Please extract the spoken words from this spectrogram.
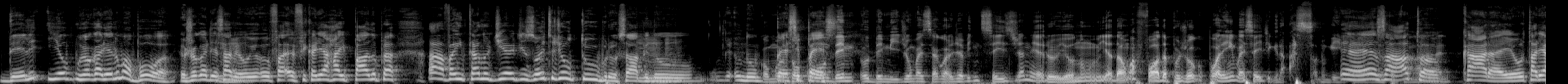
Dele, e eu jogaria numa boa. Eu jogaria, sabe? Eu, eu, fa- eu ficaria hypado pra. Ah, vai entrar no dia 18 de outubro, sabe? No, no Como PS eu tô com o. The, o The Medium vai ser agora dia 26 de janeiro. E eu não ia dar uma foda pro jogo, porém vai sair de graça no Game. É, Eu tô exato. Cara, eu estaria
